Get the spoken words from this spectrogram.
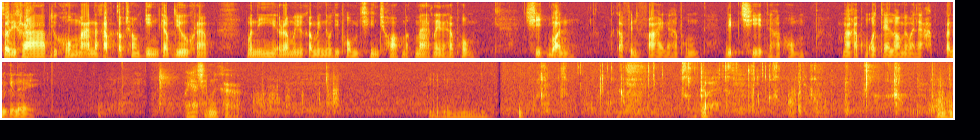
สวัสดีครับอยู่ผมมาร์ทนะครับกับช่องกินกับยูครับ วันนี้เรามาอยู่กับเมนูที่ผมชื่นชอบมากๆเลยนะครับผมชีสบอลกับเฟรนฟรายนะครับผมดิปชีสนะครับผมมาครับผมอดใจรอไม่ไหวแล้วครับไปดูกันเลยขออนุญาตชิมหนึ่งครับอืมอร่อยอืม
